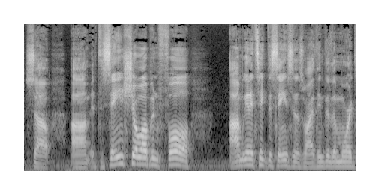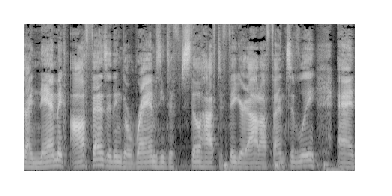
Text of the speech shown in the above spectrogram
So um, if the Saints show up in full, I'm going to take the Saints in this one. I think they're the more dynamic offense. I think the Rams need to still have to figure it out offensively. And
